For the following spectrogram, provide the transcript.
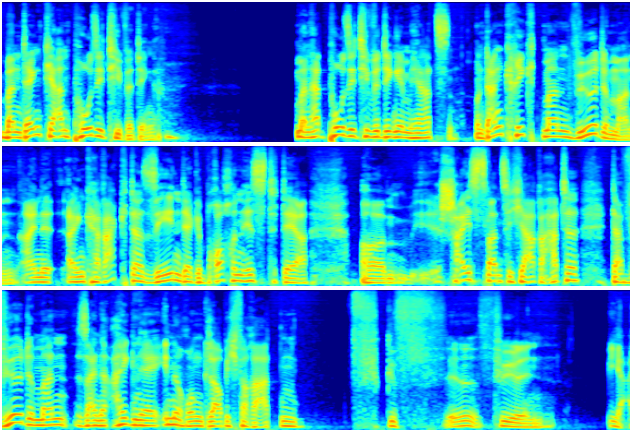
man denkt ja an positive Dinge man hat positive Dinge im Herzen. Und dann kriegt man, würde man eine, einen Charakter sehen, der gebrochen ist, der ähm, scheiß 20 Jahre hatte, da würde man seine eigene Erinnerung, glaube ich, verraten fühlen. Ja,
